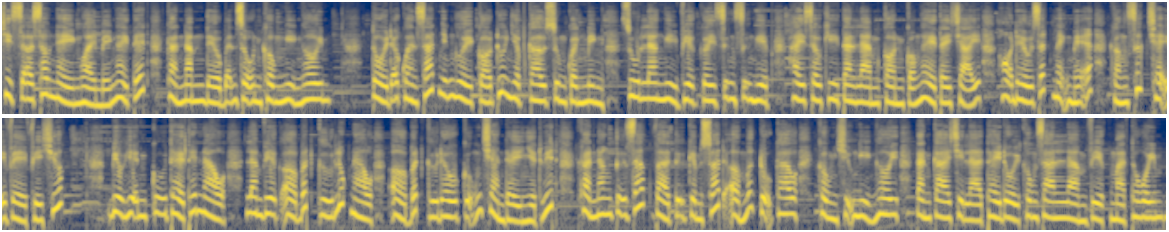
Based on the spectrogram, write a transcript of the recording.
chỉ sợ sau này ngoài mấy ngày Tết, cả năm đều bận rộn không nghỉ ngơi. Tôi đã quan sát những người có thu nhập cao xung quanh mình, dù là nghỉ việc gây dựng sự nghiệp hay sau khi tan làm còn có nghề tay trái, họ đều rất mạnh mẽ, gắng sức chạy về phía trước. Biểu hiện cụ thể thế nào, làm việc ở bất cứ lúc nào, ở bất cứ đâu cũng tràn đầy nhiệt huyết, khả năng tự giác và tự kiểm soát ở mức độ cao, không chịu nghỉ ngơi, tan ca chỉ là thay đổi không gian làm việc mà thôi.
